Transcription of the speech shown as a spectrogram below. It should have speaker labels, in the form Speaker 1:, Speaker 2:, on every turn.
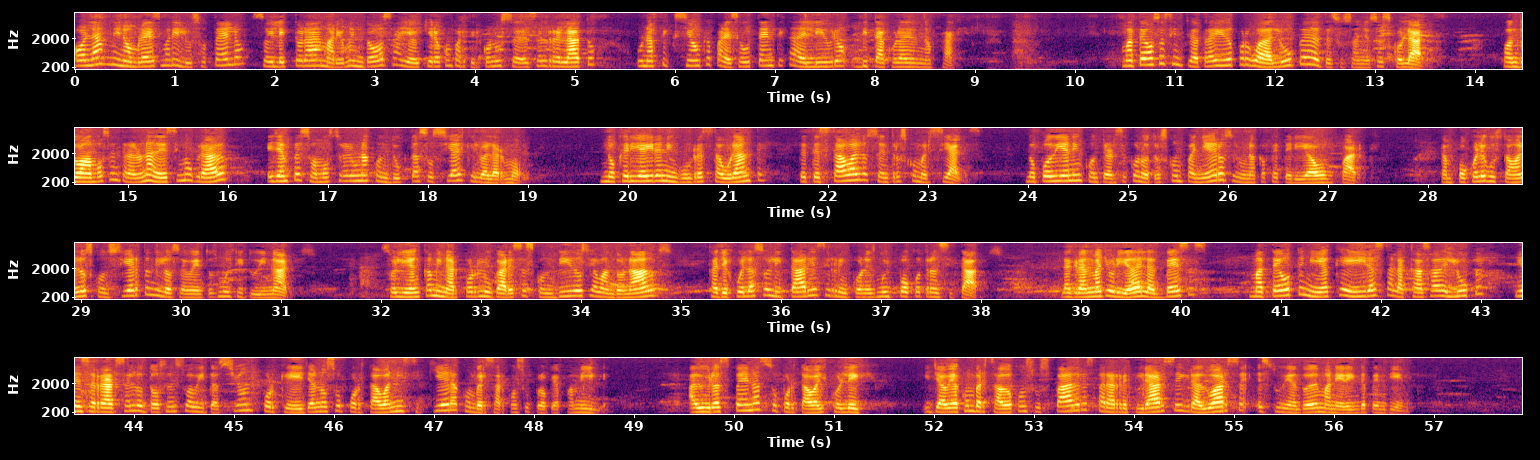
Speaker 1: Hola, mi nombre es Mariluz Otelo, soy lectora de Mario Mendoza y hoy quiero compartir con ustedes el relato, una ficción que parece auténtica del libro Bitácora de un naufragio. Mateo se sintió atraído por Guadalupe desde sus años escolares. Cuando ambos entraron a décimo grado, ella empezó a mostrar una conducta social que lo alarmó. No quería ir a ningún restaurante, detestaba los centros comerciales, no podían encontrarse con otros compañeros en una cafetería o un parque. Tampoco le gustaban los conciertos ni los eventos multitudinarios. Solían caminar por lugares escondidos y abandonados, callejuelas solitarias y rincones muy poco transitados. La gran mayoría de las veces, Mateo tenía que ir hasta la casa de Lupe y encerrarse los dos en su habitación porque ella no soportaba ni siquiera conversar con su propia familia. A duras penas soportaba el colegio y ya había conversado con sus padres para retirarse y graduarse estudiando de manera independiente.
